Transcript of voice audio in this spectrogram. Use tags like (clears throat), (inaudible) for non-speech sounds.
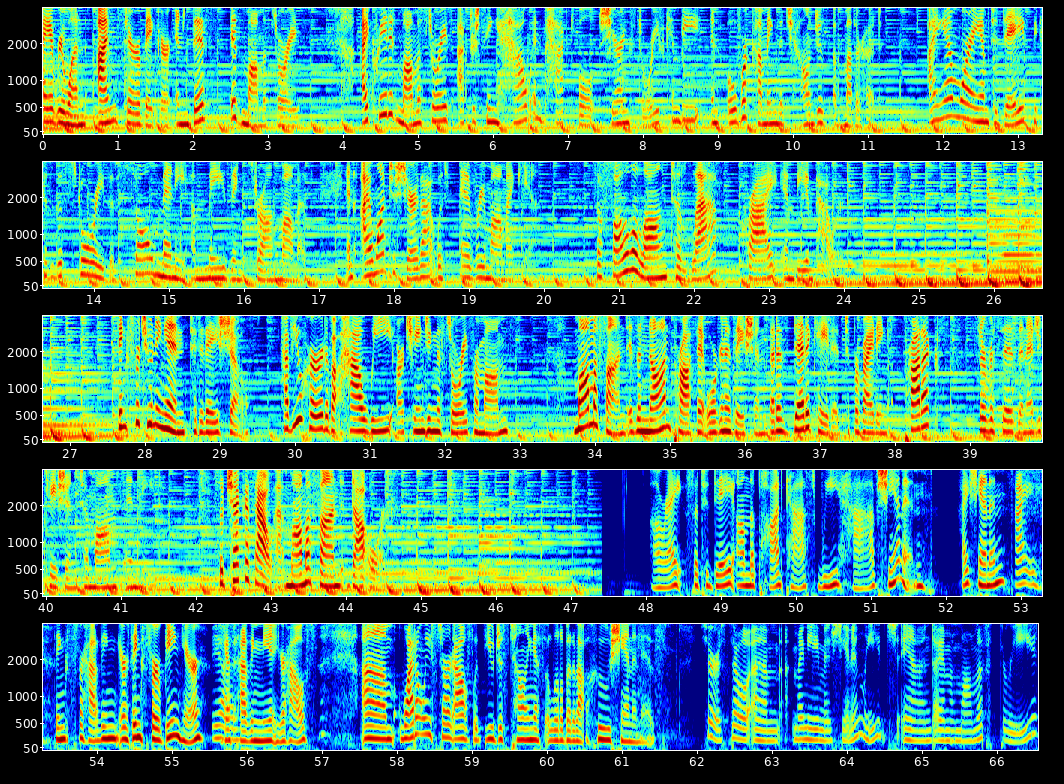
Hi, everyone. I'm Sarah Baker, and this is Mama Stories. I created Mama Stories after seeing how impactful sharing stories can be in overcoming the challenges of motherhood. I am where I am today because of the stories of so many amazing, strong mamas, and I want to share that with every mom I can. So follow along to laugh, cry, and be empowered. Thanks for tuning in to today's show. Have you heard about how we are changing the story for moms? Mama Fund is a nonprofit organization that is dedicated to providing products, services, and education to moms in need. So check us out at mamafund.org. All right, so today on the podcast, we have Shannon. Hi, Shannon. Hi. Thanks for having, or thanks for being here. Yeah. I guess having me at your house. Um, why don't we start off with you just telling us a little bit about who Shannon is? Sure. So, um, my name is Shannon Leach, and I am a mom of three.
